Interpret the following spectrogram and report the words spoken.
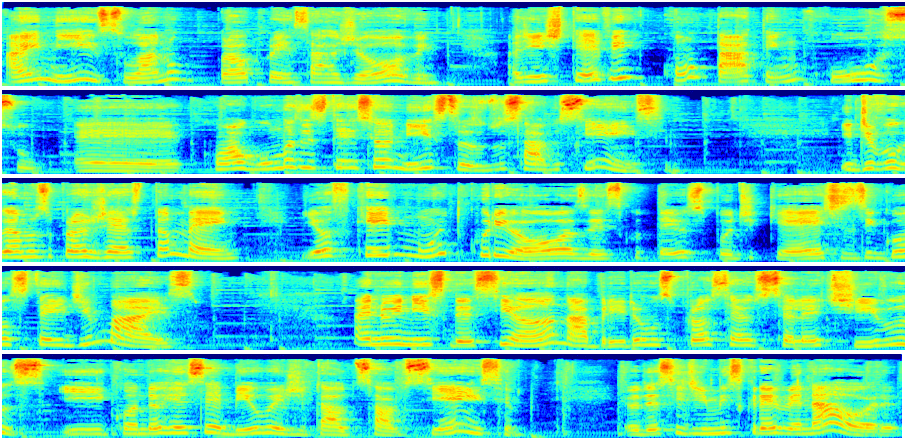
Aí nisso, lá no próprio Pensar Jovem, a gente teve contato em um curso é, com algumas extensionistas do Salve Ciência. E divulgamos o projeto também. E eu fiquei muito curiosa, escutei os podcasts e gostei demais. Aí no início desse ano abriram os processos seletivos e quando eu recebi o edital do Salve Ciência, eu decidi me inscrever na hora.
